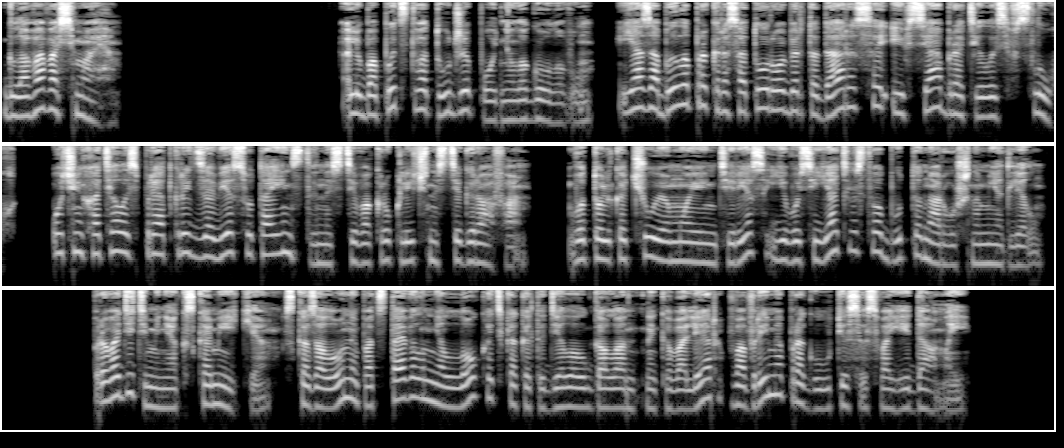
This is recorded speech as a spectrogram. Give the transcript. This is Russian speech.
Глава восьмая. Любопытство тут же подняло голову. Я забыла про красоту Роберта Дарреса и вся обратилась вслух. Очень хотелось приоткрыть завесу таинственности вокруг личности графа. Вот только чуя мой интерес, его сиятельство будто нарочно медлил. «Проводите меня к скамейке», — сказал он и подставил мне локоть, как это делал галантный кавалер во время прогулки со своей дамой.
